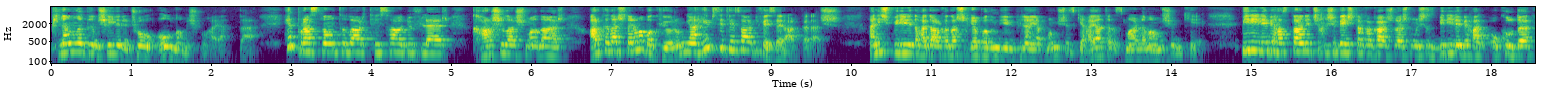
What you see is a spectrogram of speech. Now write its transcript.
planladığım şeylerin çoğu olmamış bu hayatta. Hep rastlantılar, tesadüfler, karşılaşmalar. Arkadaşlarıma bakıyorum ya hepsi tesadüf eseri arkadaş. Hani hiçbiriyle de hadi arkadaşlık yapalım diye bir plan yapmamışız ki. Hayata ısmarlamamışım ki. Biriyle bir hastane çıkışı 5 dakika karşılaşmışız. Biriyle bir okulda,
